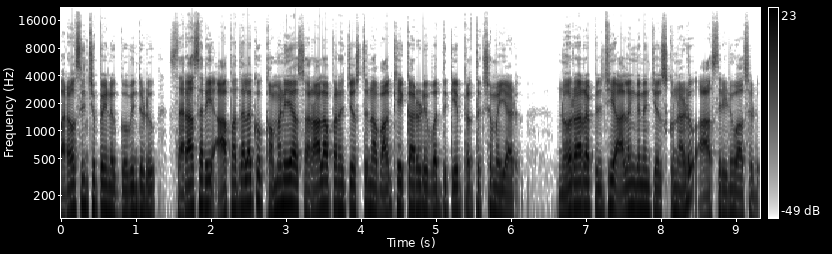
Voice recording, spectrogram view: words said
పరవశించిపోయిన గోవిందుడు సరాసరి ఆ పదాలకు కమనీయ స్వరాలాపన చేస్తున్న వాగ్గేయకారుడి వద్దకి ప్రత్యక్షమయ్యాడు. నోరారా పిలిచి ఆలింగనం చేసుకున్నాడు ఆ శ్రీనివాసుడు.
